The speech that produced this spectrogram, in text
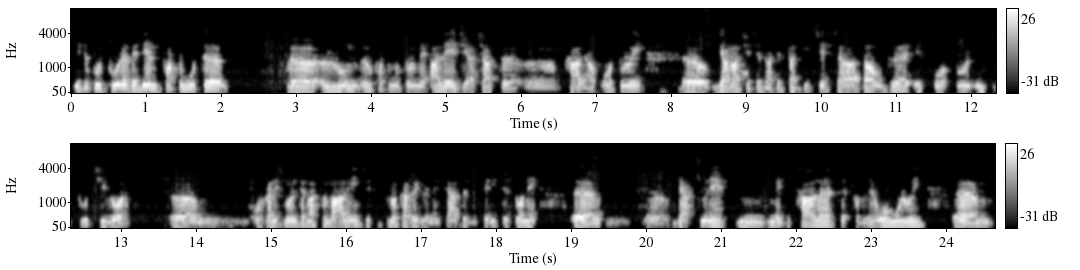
Este o cultură, vedem foarte multă lume, foarte multă lume alege această cale a avortului, iar la aceste date statistice se adaugă efortul instituțiilor Um, organismelor internaționale, instituțiilor care reglementează diferite zone uh, uh, de acțiune medicală, drepturile omului, um,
